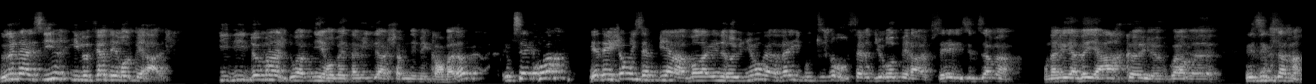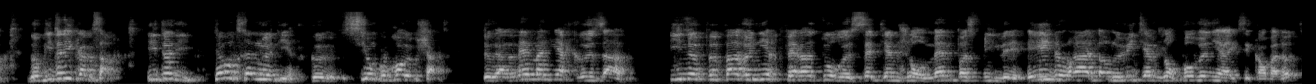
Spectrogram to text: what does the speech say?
Le Nazir, il veut faire des repérages. Il dit demain, je dois venir au Beth Amigdash amener mes corbanotes. Et vous savez quoi? Il y a des gens, ils aiment bien, avant d'aller à une réunion, la veille, ils vont toujours faire du repérage. Vous savez, les examens. On arrive la veille à Arcueil, voir. Euh, les examens. Donc il te dit comme ça. Il te dit, tu es en train de me dire que si on comprend le chat, de la même manière que le Zav, il ne peut pas venir faire un tour le septième jour, même post-migvé, et il devra attendre le huitième jour pour venir avec ses corbanotes.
